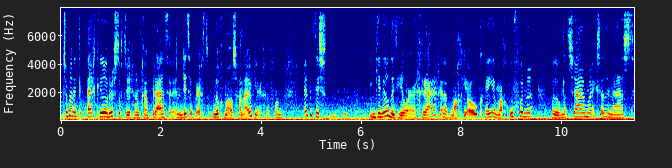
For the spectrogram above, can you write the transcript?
toen ben ik eigenlijk heel rustig tegen hem gaan praten. En dit ook echt nogmaals gaan uitleggen. Van, hè, dit is, je wil dit heel erg graag. En dat mag je ook. Hè. Je mag oefenen. We doen het samen. Ik sta ernaast.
